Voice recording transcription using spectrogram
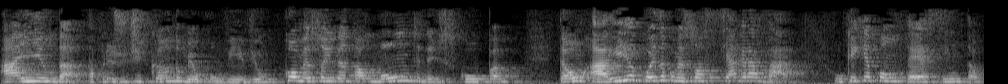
ainda está prejudicando o meu convívio, começou a inventar um monte de desculpa. Então aí a coisa começou a se agravar. O que, que acontece então?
